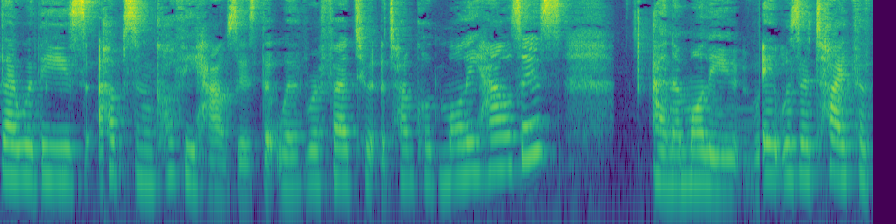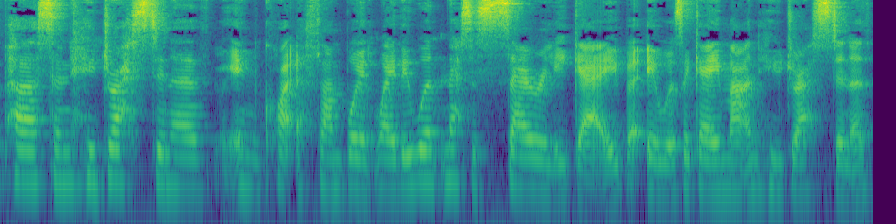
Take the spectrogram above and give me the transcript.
there were these pubs and coffee houses that were referred to at the time called molly houses. And a molly, it was a type of person who dressed in a in quite a flamboyant way. They weren't necessarily gay, but it was a gay man who dressed in a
